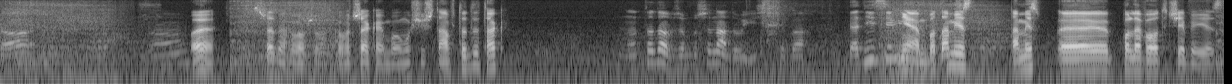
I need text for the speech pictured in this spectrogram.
To. E, zszedłem chyba przypadkowo. Czekaj, bo musisz tam wtedy, tak? no to dobrze, muszę na dół iść chyba. Ja nic nie widzę. Nie bo tam jest, tam jest e, po lewo od ciebie jest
